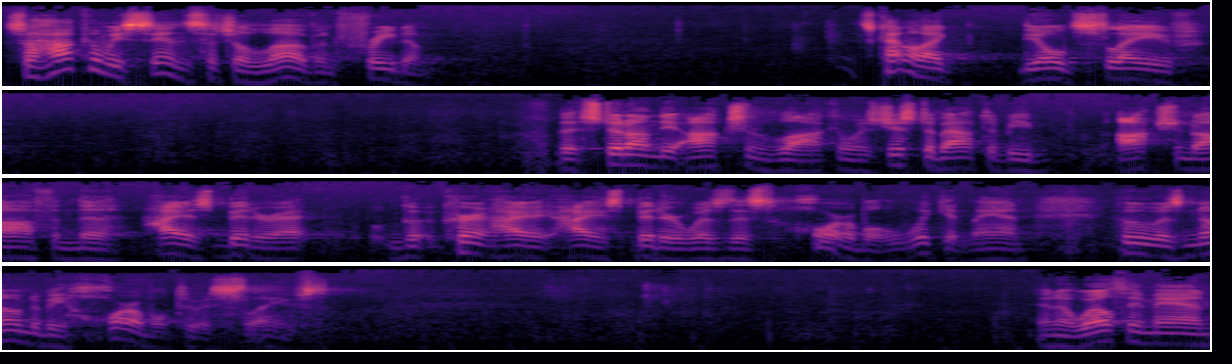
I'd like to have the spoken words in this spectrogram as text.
So, how can we sin such a love and freedom? It's kind of like the old slave that stood on the auction block and was just about to be auctioned off, and the highest bidder at current high, highest bidder was this horrible, wicked man who was known to be horrible to his slaves. And a wealthy man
